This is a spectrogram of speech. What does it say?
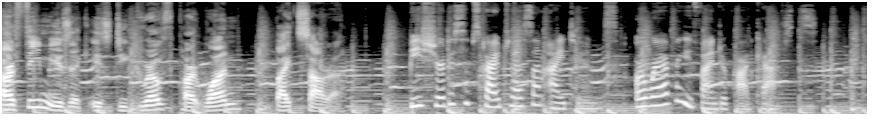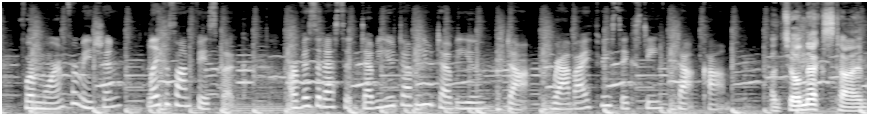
Our theme music is Degrowth Part 1 by Tsara. Be sure to subscribe to us on iTunes or wherever you find your podcasts. For more information, like us on Facebook or visit us at www.rabbi360.com. Until next time.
